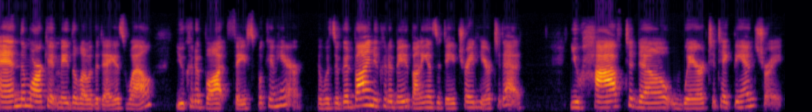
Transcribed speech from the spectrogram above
and the market made the low of the day as well, you could have bought Facebook in here. It was a good buy, and you could have made money as a day trade here today. You have to know where to take the entry.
